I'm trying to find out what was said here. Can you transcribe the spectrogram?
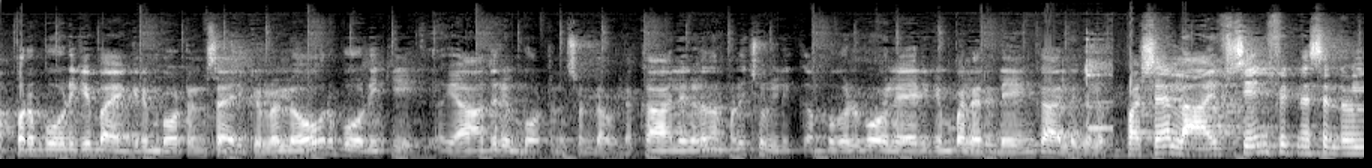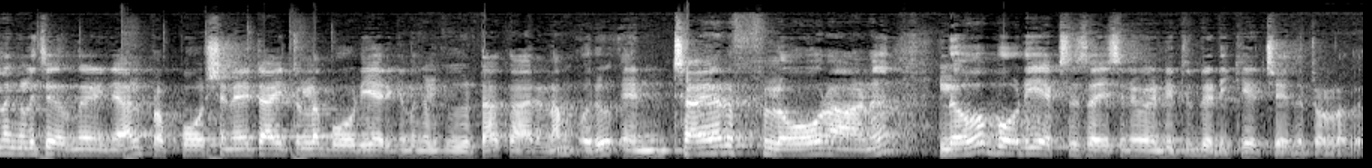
അപ്പർ ബോഡിക്ക് ഭയങ്കര ഇമ്പോർട്ടൻസ് ആയിരിക്കുള്ളൂ ലോവർ ബോഡിക്ക് യാതൊരു ഇമ്പോർട്ടൻസ് ഉണ്ടാവില്ല. കാലുകൾ നമ്മൾ ചുള്ളിക്കമ്പുകൾ പോലെ ആയിരിക്കും പലരുടെയും കാലുകൾ പക്ഷേ ലൈഫ് ചേഞ്ച് ഫിറ്റ്നസ് സെന്ററിൽ നിങ്ങൾ ചേർന്ന് കഴിഞ്ഞാൽ പ്രൊപ്പോർഷനേറ്റ് ആയിട്ടുള്ള ബോഡി ആയിരിക്കും നിങ്ങൾക്ക് കിട്ടുക. കാരണം ഒരു എന്റയർ ഫ്ലോർ ആണ് ലോ ബോഡി എക്സസൈസിന് വേണ്ടിയിട്ട് ഡെഡിക്കേറ്റ് ചെയ്തിട്ടുള്ളത്.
